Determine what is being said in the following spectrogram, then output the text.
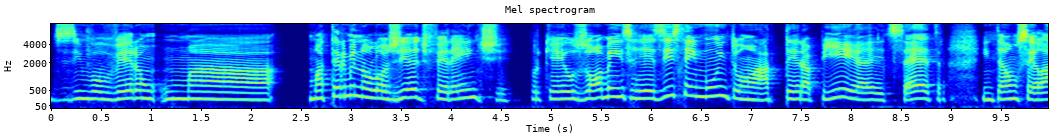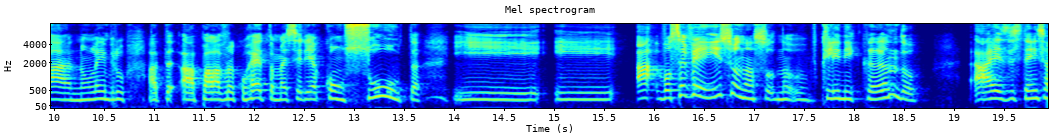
desenvolveram uma, uma terminologia diferente porque os homens resistem muito à terapia, etc. Então, sei lá, não lembro a, a palavra correta, mas seria consulta. E, e a, você vê isso no, no, clinicando? A resistência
